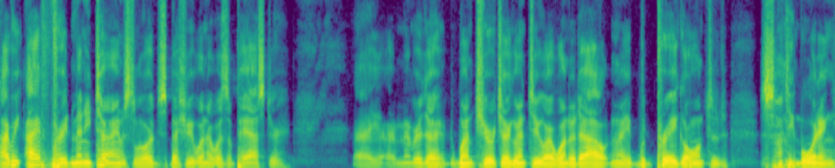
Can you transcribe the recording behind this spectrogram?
I re- I've prayed many times, Lord, especially when I was a pastor. I, I remember the one church I went to, I wanted out, and I would pray going to Sunday morning.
